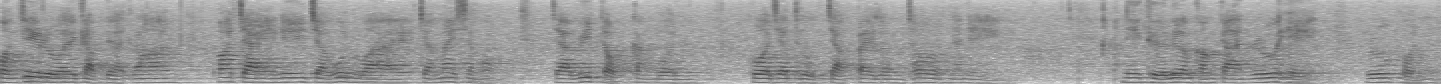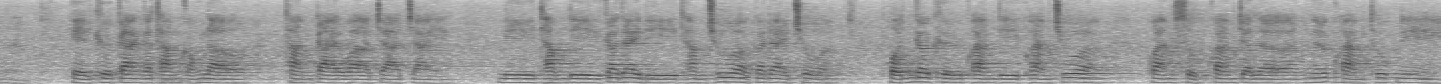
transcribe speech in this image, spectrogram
คนที่รวยกับเดือดร้อน เพราะใจนี้จะวุ่นวายจะไม่สงบ จะวิตกกังวล กลัวจะถูกจับไปลงโทษนั่นเอง นี่คือเรื่องของการรู้เหตุรู้ผล เหตุคือการกระทำของเราทางกายวาจาใจ มีทำดีก็ได้ดีทำชั่วก็ได้ชั่ว ผลก็คือความดีความชั่ว ความสุขความเจริญหรือความทุกข์นี่เอง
